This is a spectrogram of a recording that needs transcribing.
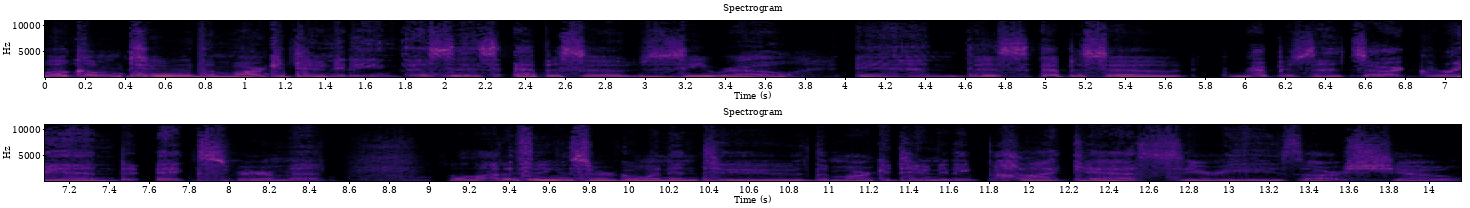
Welcome to the Marketunity. This is episode zero, and this episode represents our grand experiment. A lot of things are going into the Marketunity podcast series. Our show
